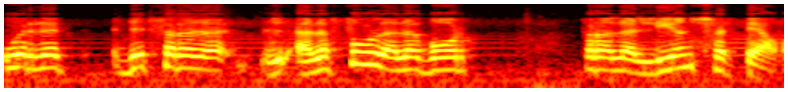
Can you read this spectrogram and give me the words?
oor dit dit vir hulle hulle voel hulle word vir hulle leuns vertel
